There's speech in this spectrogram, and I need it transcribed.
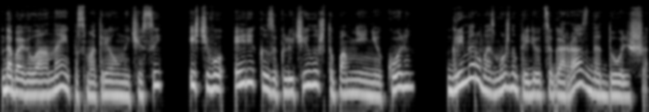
добавила она и посмотрела на часы, из чего Эрика заключила, что, по мнению Колин, гримеру, возможно, придется гораздо дольше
